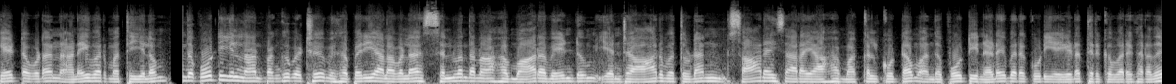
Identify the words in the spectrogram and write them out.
கேட்டவுடன் அனைவர் மத்தியிலும் இந்த போட்டியில் நான் பங்கு பெற்று மிகப்பெரிய அளவில் செல்வந்தனாக மாற வேண்டும் என்ற ஆர்வத்துடன் சாறை சாறையாக மக்கள் கூட்டம் அந்த போட்டி நடைபெறக்கூடிய இடத்திற்கு வருகிறது.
